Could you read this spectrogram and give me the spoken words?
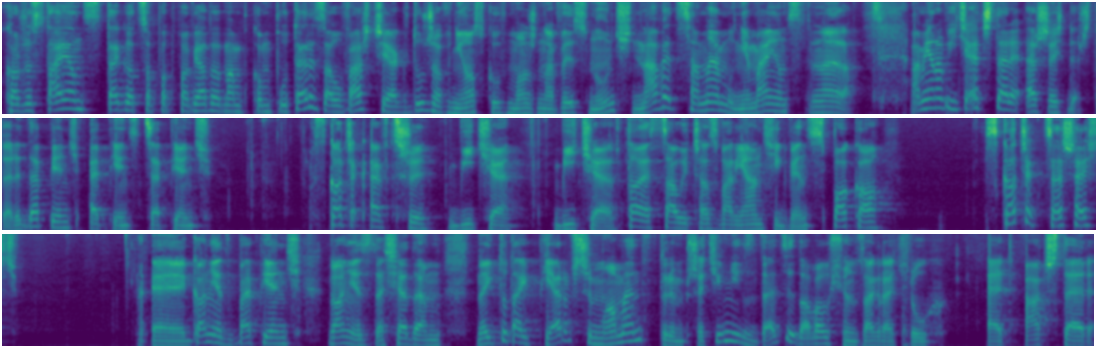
korzystając z tego, co podpowiada nam komputer, zauważcie, jak dużo wniosków można wysnuć, nawet samemu, nie mając trenera. A mianowicie E4, E6, D4, D5, E5, C5, skoczek F3, bicie, bicie. To jest cały czas wariancik, więc spoko. Skoczek C6, e, Goniec B5, goniec D7. No i tutaj pierwszy moment, w którym przeciwnik zdecydował się zagrać ruch A4.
